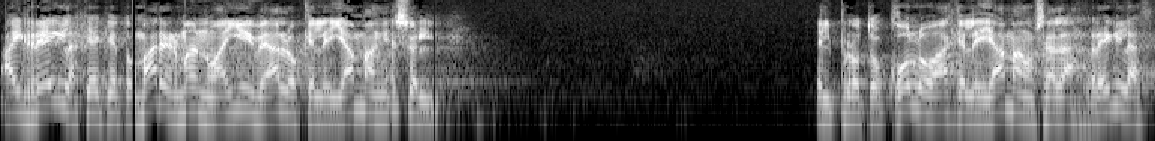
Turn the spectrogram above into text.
Hay reglas que hay que tomar, hermano. Ahí vea lo que le llaman eso, el, el protocolo a que le llaman, o sea, las reglas,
